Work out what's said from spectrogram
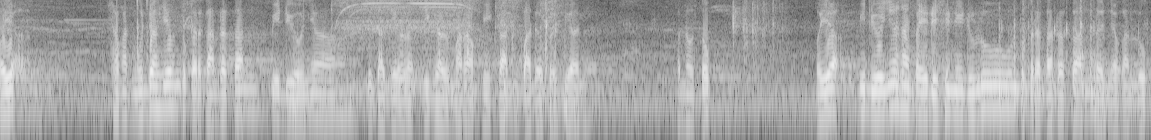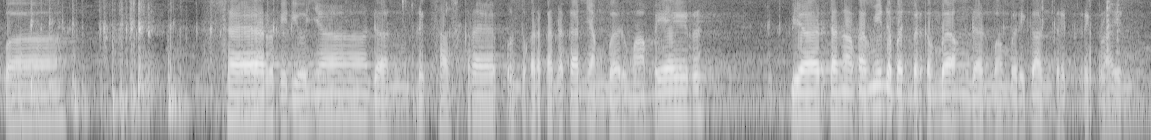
Oh ya sangat mudah ya untuk rekan-rekan. Videonya kita tinggal, merapikan pada bagian penutup. Oh ya videonya sampai di sini dulu untuk rekan-rekan. Dan jangan lupa share videonya dan klik subscribe untuk rekan-rekan yang baru mampir biar channel kami dapat berkembang dan memberikan trik-trik lain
